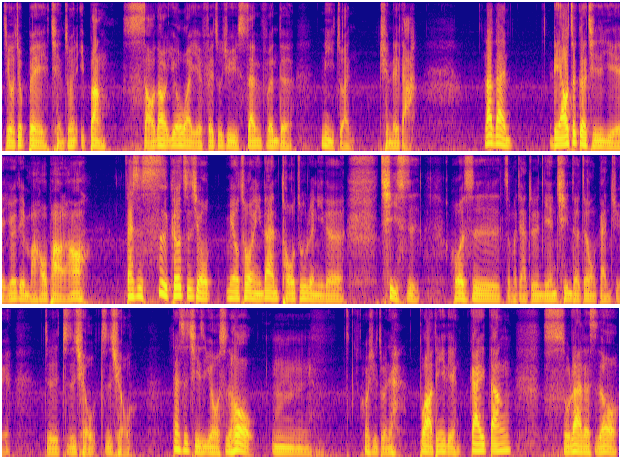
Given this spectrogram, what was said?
结果就被浅村一棒扫到右外野飞出去三分的逆转全垒打。那但聊这个其实也有点马后炮了哦。但是四颗直球没有错，你但投出了你的气势，或者是怎么讲，就是年轻的这种感觉，就是直球直球。但是其实有时候，嗯，或许怎么样不好听一点，该当熟辣的时候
